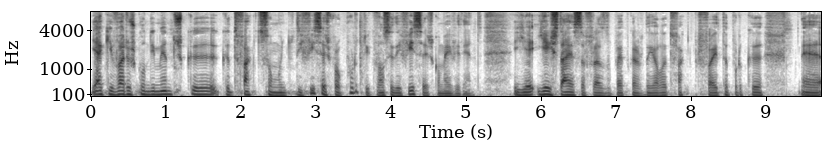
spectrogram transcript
e há aqui vários condimentos que, que de facto são muito difíceis para o Porto e que vão ser difíceis, como é evidente. E, e aí está essa frase do Pep Guardiola, de facto perfeita, porque eh,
